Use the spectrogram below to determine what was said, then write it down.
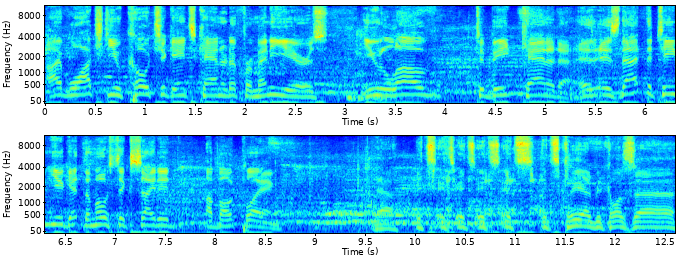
I've watched you coach against Canada for many years. You love to beat Canada. Is, is that the team you get the most excited about playing? Yeah, it's it's it's it's it's, it's clear because uh,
